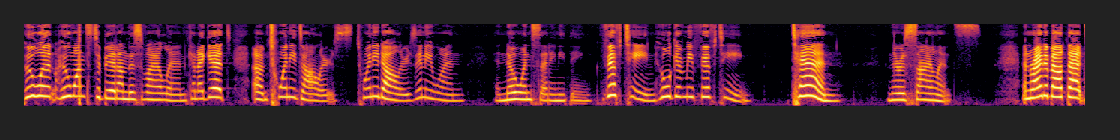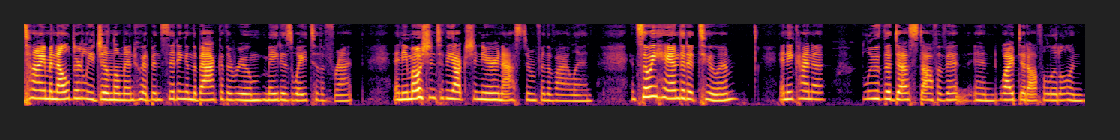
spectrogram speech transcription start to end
who, would, who wants to bid on this violin? Can I get um, $20? $20, anyone? And no one said anything. 15, who will give me 15? 10. And there was silence. And right about that time, an elderly gentleman who had been sitting in the back of the room made his way to the front. And he motioned to the auctioneer and asked him for the violin. And so he handed it to him, and he kind of blew the dust off of it and wiped it off a little and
